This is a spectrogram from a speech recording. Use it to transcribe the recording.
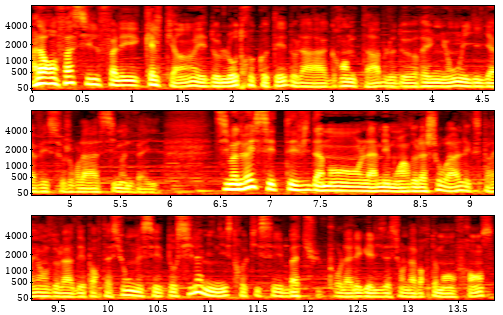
Alors en face, il fallait quelqu'un et de l'autre côté de la grande table de réunion, il y avait ce jour-là Simone Veil. Simone Veil, c'est évidemment la mémoire de la Shoah, l'expérience de la déportation, mais c'est aussi la ministre qui s'est battue pour la légalisation de l'avortement en France.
